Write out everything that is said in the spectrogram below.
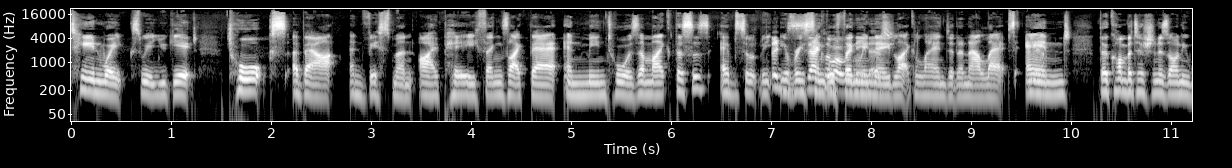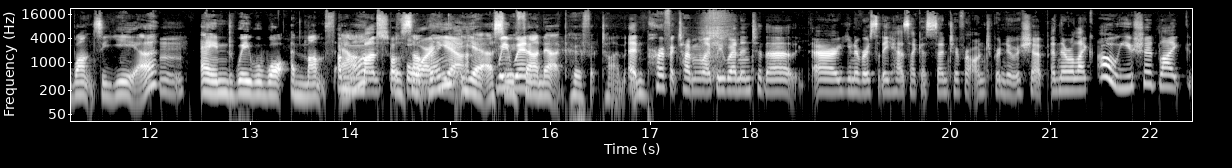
10 weeks where you get talks about investment, IP, things like that, and mentors. I'm like, this is absolutely every single what we thing we, need, like landed in our laps. And the competition is only once a year. And we were, what, a month Mm. A out? month or before, something? yeah. Yeah, so We we, went- found out perfect timing. at perfect timing like we went into the our university has like a center for entrepreneurship and they were like oh you should like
